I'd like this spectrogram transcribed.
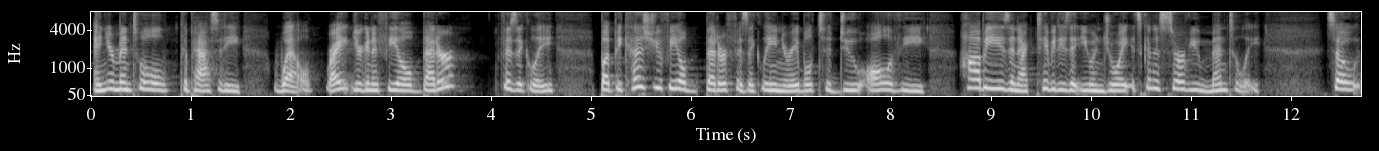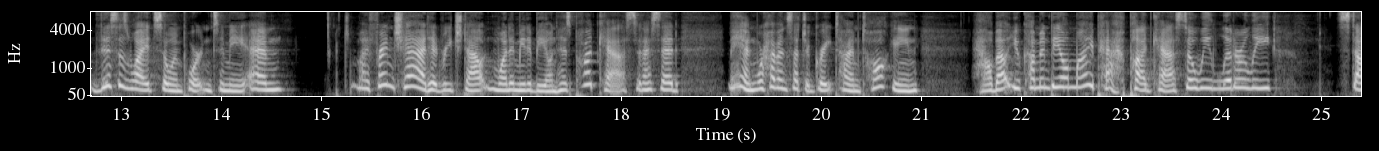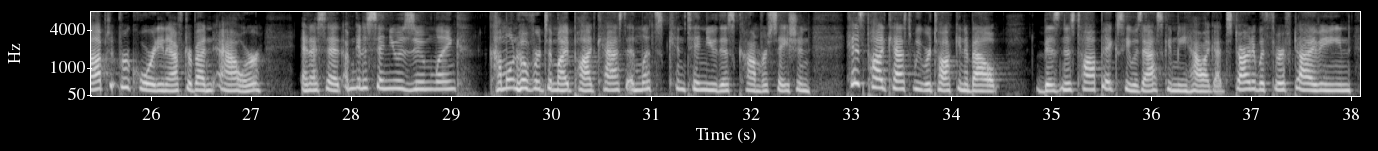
and your mental capacity well, right? You're going to feel better physically, but because you feel better physically and you're able to do all of the hobbies and activities that you enjoy, it's going to serve you mentally. So, this is why it's so important to me. And my friend Chad had reached out and wanted me to be on his podcast. And I said, Man, we're having such a great time talking. How about you come and be on my podcast? So, we literally stopped recording after about an hour. And I said, I'm going to send you a Zoom link. Come on over to my podcast and let's continue this conversation. His podcast, we were talking about business topics. He was asking me how I got started with thrift diving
